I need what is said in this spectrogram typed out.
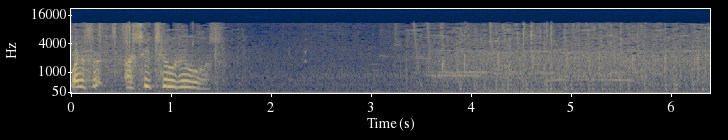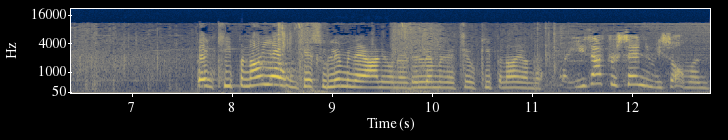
Well, if it, I see two duos. Ben, keep an eye out in case you eliminate anyone or they eliminate you. Keep an eye on them. He's after sending me something on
